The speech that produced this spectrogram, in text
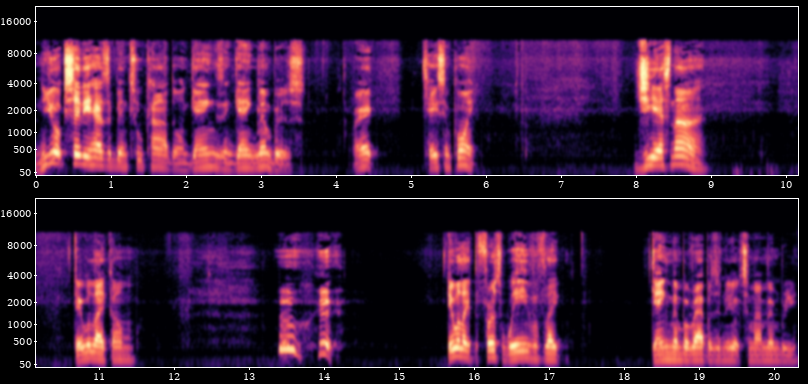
New York City hasn't been too kind on gangs and gang members, right? Case in point, GS9. They were like, um, they were like the first wave of like gang member rappers in New York, to my memory,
